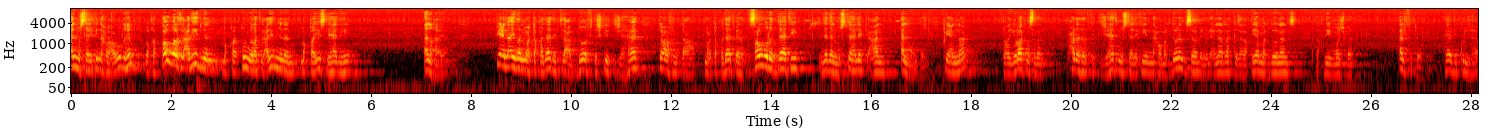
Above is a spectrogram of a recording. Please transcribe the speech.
المستهلكين نحو عروضهم وقد طورت العديد من طورت العديد من المقاييس لهذه الغاية. في عندنا أيضا المعتقدات اللي بتلعب دور في تشكيل اتجاهات تعرف المعتقدات بأن التصور الذاتي لدى المستهلك عن المنتج. في عندنا تغيرات مثلا حدثت في اتجاهات المستهلكين نحو ماكدونالدز بسبب أن الإعلان ركز على قيام ماكدونالدز بتقديم وجبة الفطور. هذه كلها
